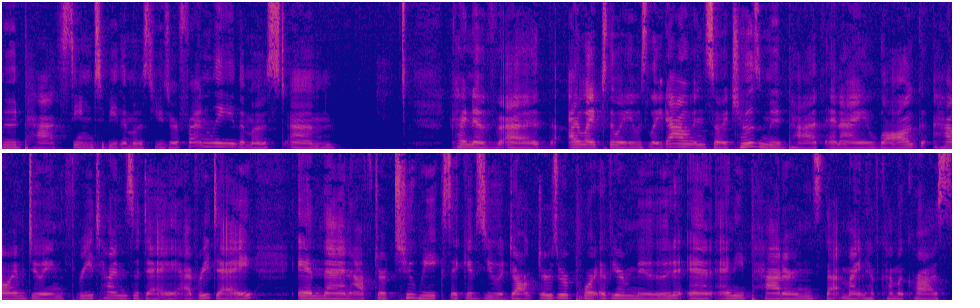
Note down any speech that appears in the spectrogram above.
Moodpath seemed to be the most user friendly, the most um, kind of uh, I liked the way it was laid out, and so I chose Moodpath and I log how I'm doing three times a day every day and then after two weeks, it gives you a doctor's report of your mood and any patterns that might have come across.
